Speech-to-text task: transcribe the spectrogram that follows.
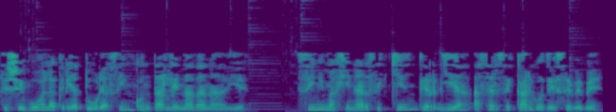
se llevó a la criatura sin contarle nada a nadie, sin imaginarse quién querría hacerse cargo de ese bebé.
